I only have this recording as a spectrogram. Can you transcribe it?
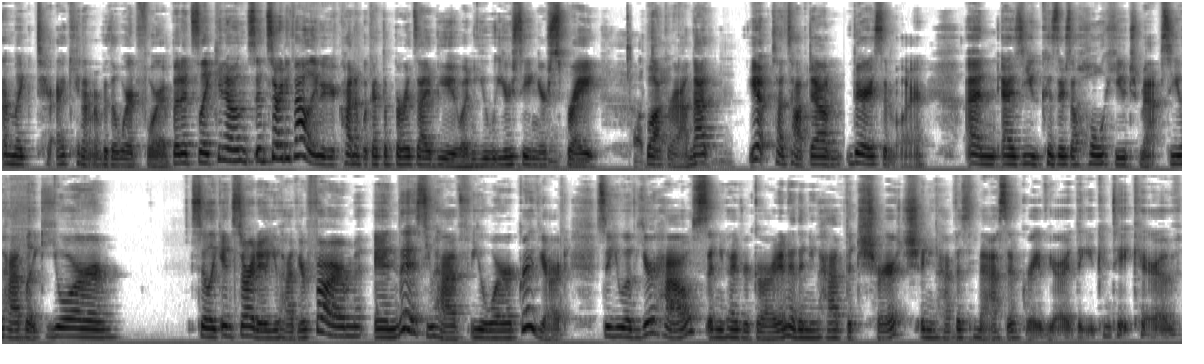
I'm like ter- I cannot remember the word for it, but it's like you know in Stardew Valley where you're kind of like at the bird's eye view and you you're seeing your mm-hmm. sprite Top walk down. around. That Yep, top top down, very similar. And as you, because there's a whole huge map, so you have like your so like in Stardew, you have your farm. In this, you have your graveyard. So you have your house and you have your garden, and then you have the church, and you have this massive graveyard that you can take care of.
